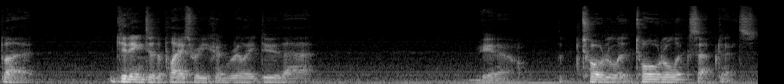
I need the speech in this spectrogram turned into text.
but getting to the place where you can really do that, you know, total total acceptance.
